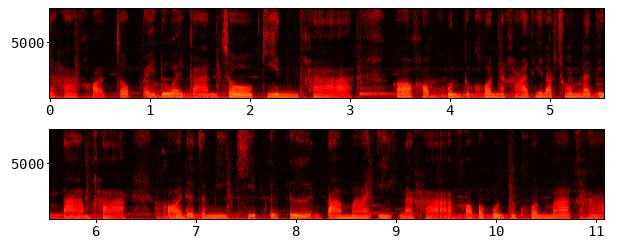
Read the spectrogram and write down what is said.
นะคะ ขอจบไปด้วยการโชว์กินค่ะ ก็ขอบคุณทุกคนนะคะที่รับชมและติดตามค่ะ ก็เดี๋ยวจะมีคลิปอื่นๆ ตามมาอีกนะคะ ขอบพระคุณทุกคนมากค่ะ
